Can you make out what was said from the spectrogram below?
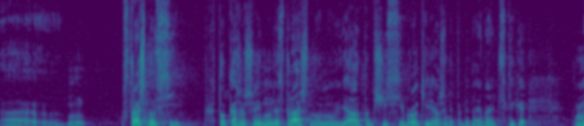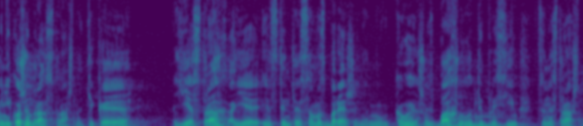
А, ну, страшно всім. Хто каже, що йому не страшно, ну я там 6-7 років, я вже не пам'ятаю навіть скільки. Мені кожен раз страшно. Тільки є страх, а є інстинкти самозбереження. Ну, коли щось бахнуло, ти присів, це не страшно.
